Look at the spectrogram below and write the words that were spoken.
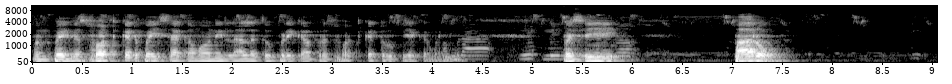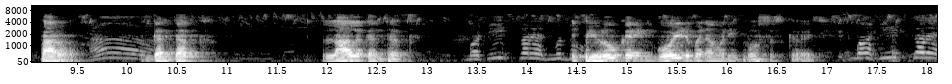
પણ ભાઈને શોર્ટકટ પૈસા કમાવાની લાલચ પડી કે આપણે શોર્ટકટ રૂપિયા કમાઈએ. પછી પારો. પારો. ગંધક. લાલ ગંધક. એ ભેળું કરીને ગોલ્ડ બનાવવાની પ્રોસેસ કરે છે. બસ ઈ કરે.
